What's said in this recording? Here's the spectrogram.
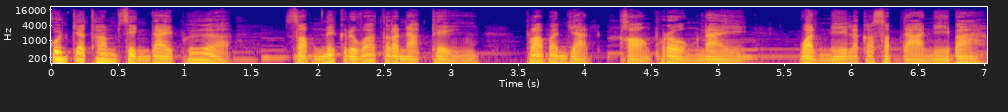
คุณจะทำสิ่งใดเพื่อ สำนึกหรือว่าตระหนักถึงพระบัญญัติของพระองค์ในวันนี้และก็สัปดาห์นี้บ้าง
